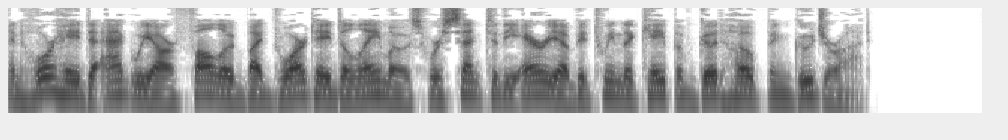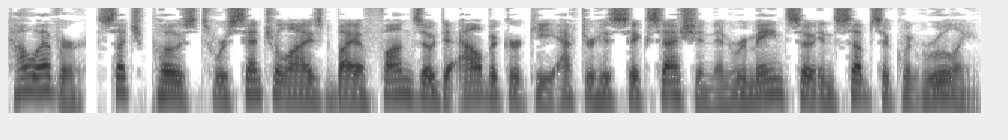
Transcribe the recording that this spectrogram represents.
and Jorge de Aguiar, followed by Duarte de Lemos, were sent to the area between the Cape of Good Hope and Gujarat. However, such posts were centralized by Afonso de Albuquerque after his succession and remained so in subsequent ruling.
